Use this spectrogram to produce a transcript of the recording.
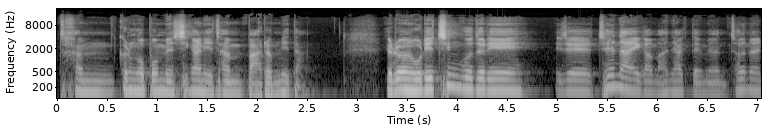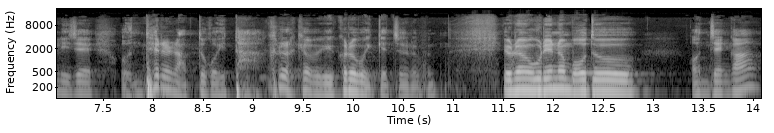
참 그런 거 보면 시간이 참 빠릅니다. 여러분 우리 친구들이 이제 제 나이가 만약 되면 저는 이제 은퇴를 앞두고 있다. 그렇게 그러고 있겠죠, 여러분. 여러분 우리는 모두 언젠가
